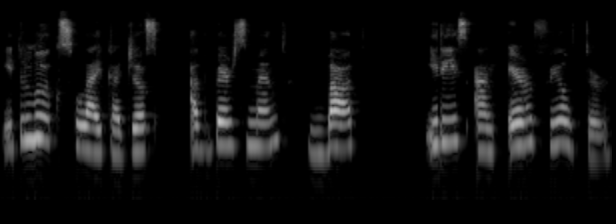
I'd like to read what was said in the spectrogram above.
It looks like a just advertisement but it is an air filter.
